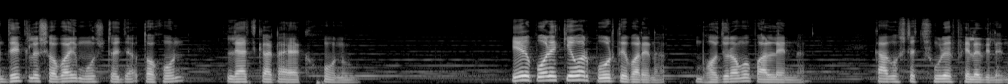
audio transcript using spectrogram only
দেখলে সবাই মোষটা যা তখন ল্যাচ কাটা এক হনু। এরপরে কেউ আর পড়তে পারে না। ভজরামও পারলেন না। কাগজটা ছুঁড়ে ফেলে দিলেন।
